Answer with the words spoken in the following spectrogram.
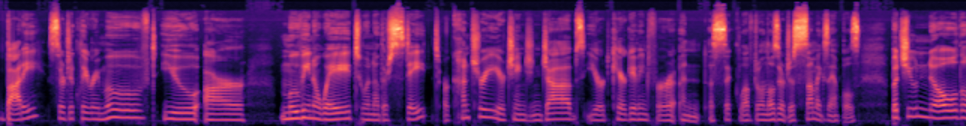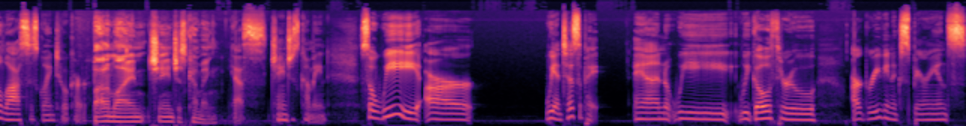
body surgically removed. You are moving away to another state or country. You're changing jobs. You're caregiving for an, a sick loved one. Those are just some examples. But you know the loss is going to occur. Bottom line change is coming. Yes, change is coming. So we are we anticipate and we we go through our grieving experience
